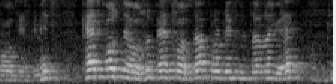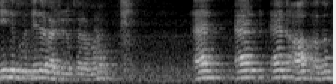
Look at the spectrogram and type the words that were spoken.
goal testimiz. Path cost ne olsun? Path cost'ta problemimizin tanımına göre neydi bu? Ne derler çocuklara bunu? En, en, en az adım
